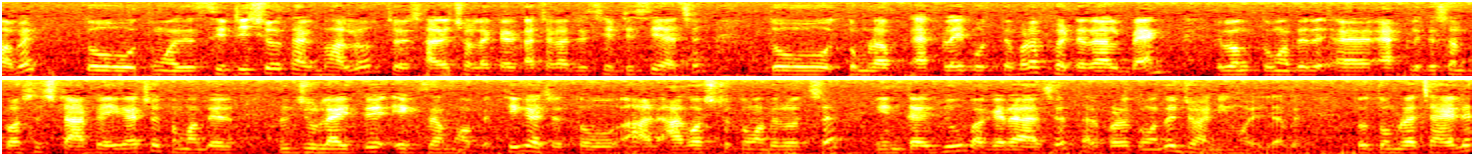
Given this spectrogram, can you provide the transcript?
হবে। তো তোমাদের সিটিসিও থাক ভালো সাড়ে ছ লাখের কাছাকাছি সিটিসি আছে। তো তোমরা অ্যাপ্লাই করতে পারো ফেডারেল ব্যাংক এবং তোমাদের অ্যাপ্লিকেশন প্রসেস স্টার্ট হয়ে গেছে, তোমাদের জুলাইতে এক্সাম হবে, ঠিক আছে? তো আর আগস্টে তোমাদের হচ্ছে ইন্টারভিউ বাগেরা আছে, তারপরে তোমাদের জয়নিং হয়ে যাবে। তো তোমরা চাইলে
